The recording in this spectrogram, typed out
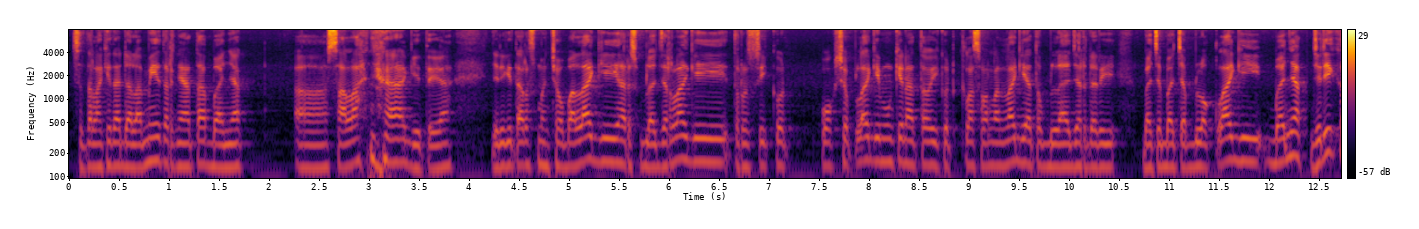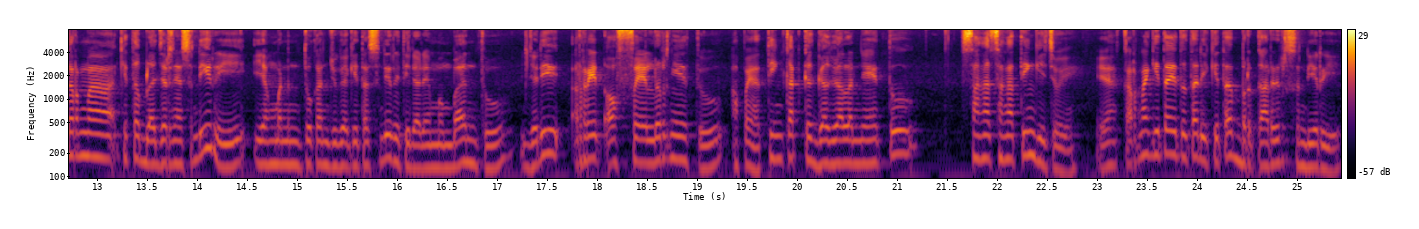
setelah kita dalami ternyata banyak uh, salahnya gitu ya. Jadi kita harus mencoba lagi, harus belajar lagi, terus ikut workshop lagi mungkin atau ikut kelas online lagi atau belajar dari baca-baca blog lagi banyak jadi karena kita belajarnya sendiri yang menentukan juga kita sendiri tidak ada yang membantu jadi rate of failure-nya itu apa ya tingkat kegagalannya itu sangat-sangat tinggi cuy. Ya karena kita itu tadi kita berkarir sendiri.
